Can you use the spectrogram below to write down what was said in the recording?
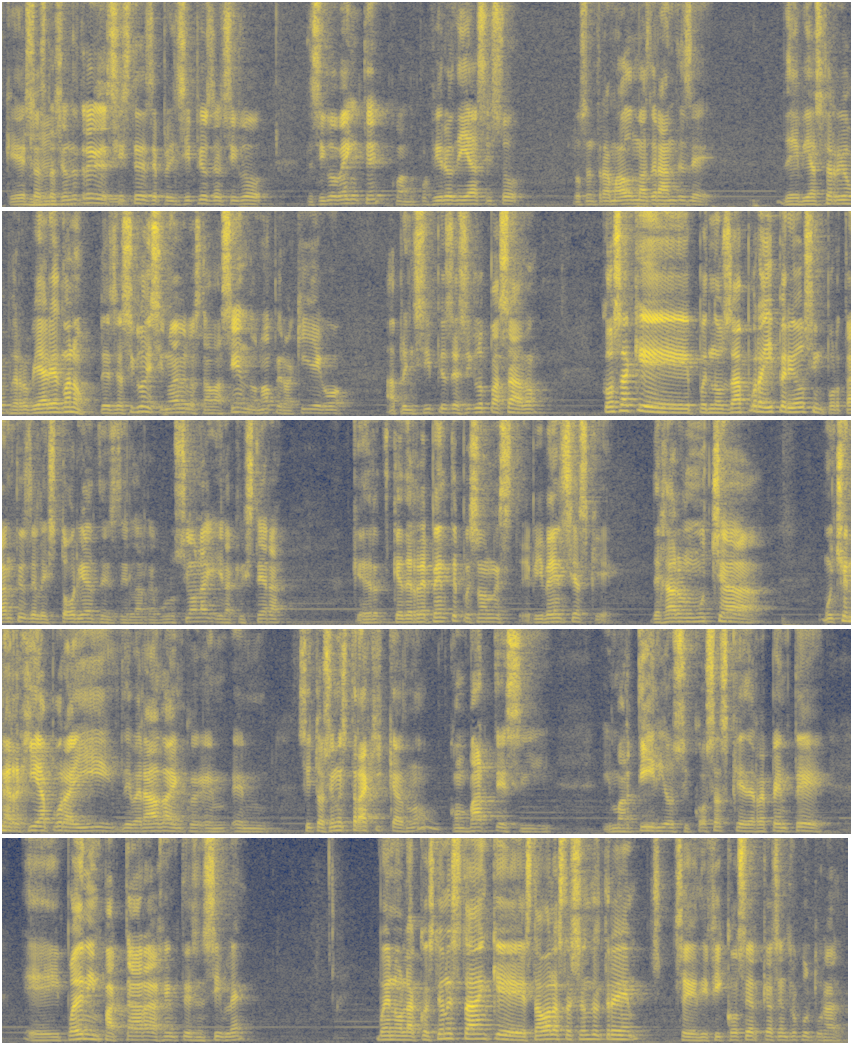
que esa estación de tren existe desde principios del siglo del siglo XX, cuando Porfirio Díaz hizo los entramados más grandes de, de vías ferroviarias. Bueno, desde el siglo XIX lo estaba haciendo, ¿no? Pero aquí llegó a principios del siglo pasado, cosa que pues, nos da por ahí periodos importantes de la historia, desde la Revolución y la Cristera, que, que de repente pues, son este, vivencias que dejaron mucha, mucha energía por ahí liberada en, en, en situaciones trágicas, ¿no? Combates y martirios y cosas que de repente eh, pueden impactar a gente sensible. Bueno, la cuestión está en que estaba la estación del tren, se edificó cerca del centro cultural.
